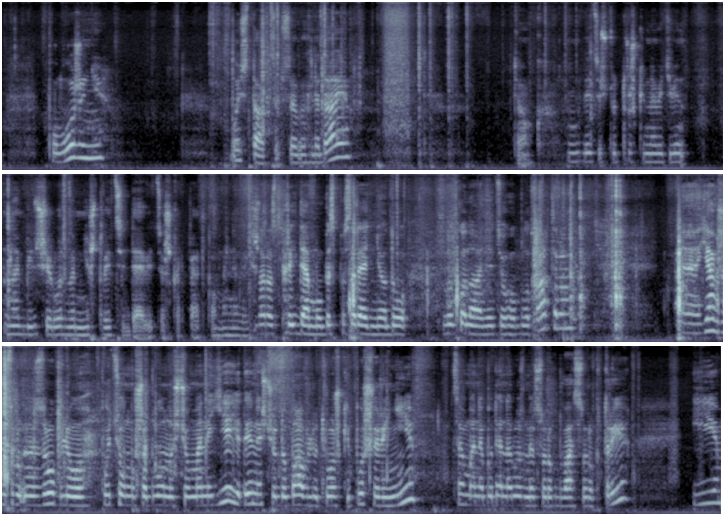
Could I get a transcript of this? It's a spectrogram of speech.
положенні. Ось так це все виглядає. Так, здається, що тут трошки навіть він на більший розмір, ніж 39. Ця шкарпетка в мене вийшла. Зараз перейдемо безпосередньо до виконання цього блокатора. Е, Я вже зроблю по цьому шаблону, що в мене є. Єдине, що добавлю трошки по ширині. Це в мене буде на розмір 42-43. І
